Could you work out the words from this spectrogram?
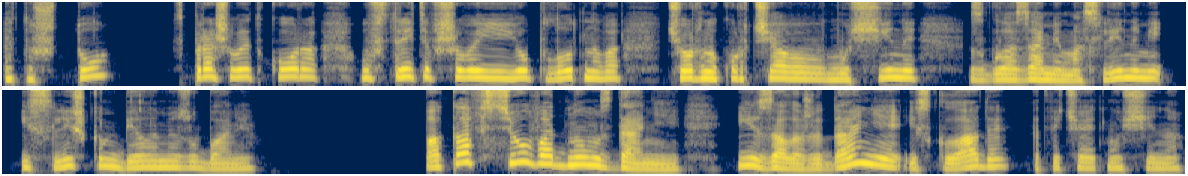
«Это что?» — спрашивает Кора у встретившего ее плотного черно-курчавого мужчины с глазами-маслинами и слишком белыми зубами. «Пока все в одном здании, и зал ожидания, и склады», — отвечает мужчина.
